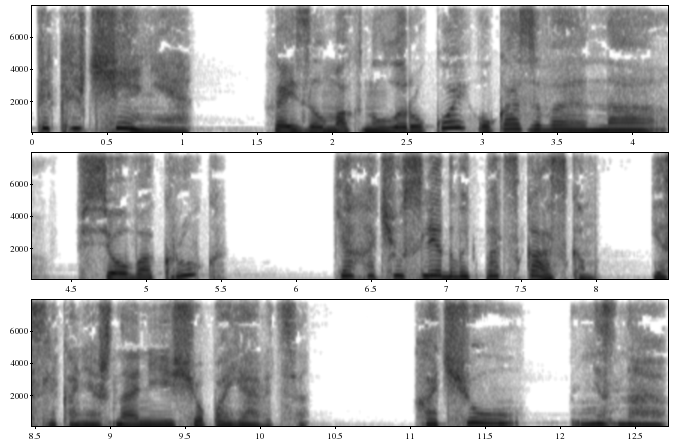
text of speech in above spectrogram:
приключения». Хейзел махнула рукой, указывая на все вокруг? Я хочу следовать подсказкам, если, конечно, они еще появятся. Хочу, не знаю,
